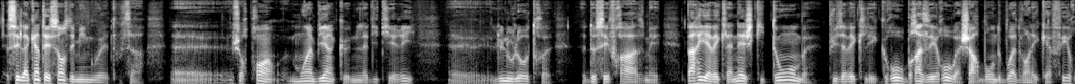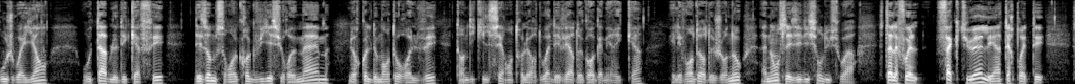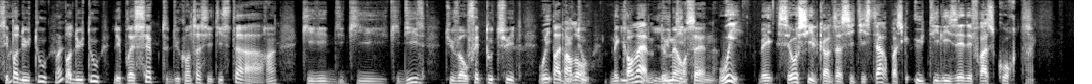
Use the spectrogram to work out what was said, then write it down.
c'est la quintessence d'Hemingway, tout ça. Euh, je reprends moins bien que ne l'a dit Thierry euh, l'une ou l'autre de ces phrases, mais Paris avec la neige qui tombe, puis avec les gros braséros à charbon de bois devant les cafés, rougeoyants, aux tables des cafés, des hommes sont recroquevillés sur eux-mêmes, leur col de manteau relevé, tandis qu'ils serrent entre leurs doigts des verres de grog américain, et les vendeurs de journaux annoncent les éditions du soir. C'est à la fois factuel et interprété. C'est pas du tout, pas du tout les préceptes du Kansas City Star hein, qui, qui, qui disent tu vas au fait tout de suite. Oui, pas pardon, du tout. mais Il- quand même, il le met en scène. Oui, mais c'est aussi le Kansas City Star parce que utiliser des phrases courtes.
